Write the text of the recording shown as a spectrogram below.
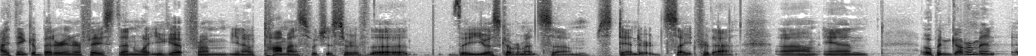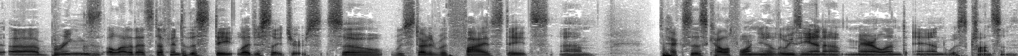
I think, a better interface than what you get from you know Thomas, which is sort of the the U.S. government's um, standard site for that. Um, and Open Government uh, brings a lot of that stuff into the state legislatures. So we started with five states. Um, Texas, California, Louisiana, Maryland, and Wisconsin.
